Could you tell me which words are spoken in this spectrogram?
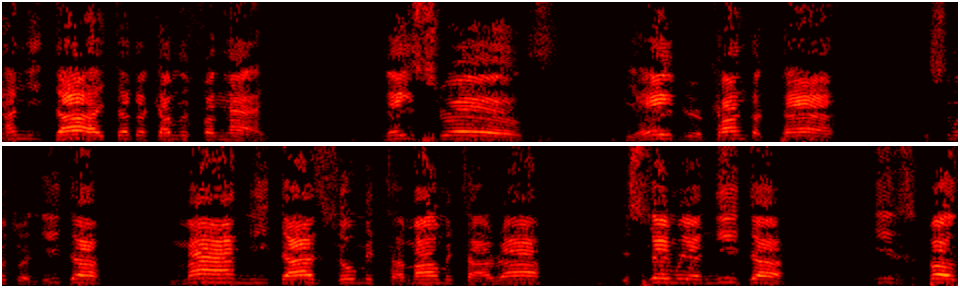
Hanida Haitada Kam Lefanai. Israel's behavior, conduct, path similar to a nida. Ma nida zo mitama mitara. The same way a nida is both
